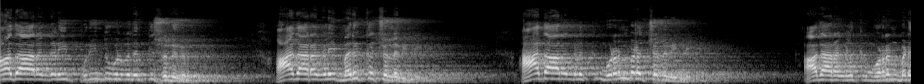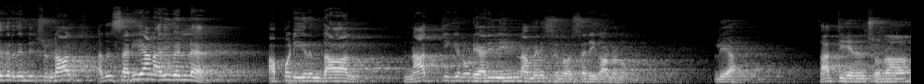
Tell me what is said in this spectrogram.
ஆதாரங்களை புரிந்து கொள்வதற்கு சொல்லுகிறது. ஆதாரங்களை மறுக்க சொல்லவில்லை. ஆதாரங்களுக்கு முரண்பட சொல்லவில்லை. ஆதாரங்களுக்கு முரண்படுகிறது என்று சொன்னால் அது சரியான அறிவல்ல. அப்படி இருந்தால் நாத்திகனுடைய அறிவையும் நாம் என்ன செய்யணும்? சரி காணணும். இல்லையா? நாத்திகன் என்ன சொல்கிறான்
